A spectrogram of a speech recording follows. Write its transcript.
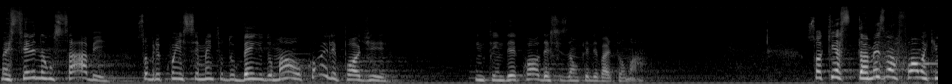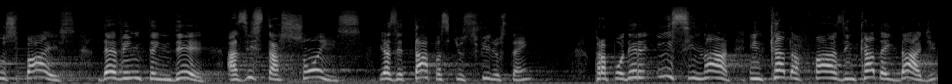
Mas se ele não sabe sobre o conhecimento do bem e do mal, como ele pode entender qual decisão que ele vai tomar. Só que da mesma forma que os pais devem entender as estações e as etapas que os filhos têm, para poder ensinar em cada fase, em cada idade,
